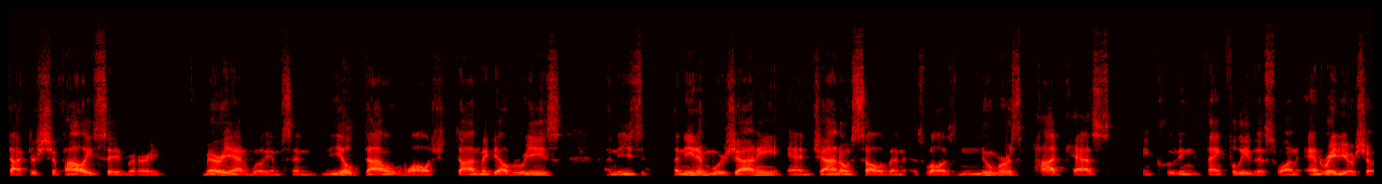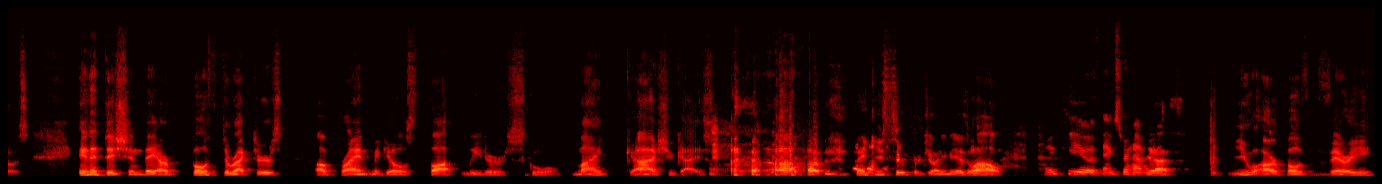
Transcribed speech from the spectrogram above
Dr. Shefali Tsabary, Marianne Williamson, Neale Donald Walsch, Don Miguel Ruiz, Anise Anita Moorjani and John O'Sullivan, as well as numerous podcasts, including thankfully this one, and radio shows. In addition, they are both directors of Bryant McGill's Thought Leader School. My gosh, you guys. Thank you, Sue, for joining me as well. Thank you. Thanks for having yes. us. You are both very,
